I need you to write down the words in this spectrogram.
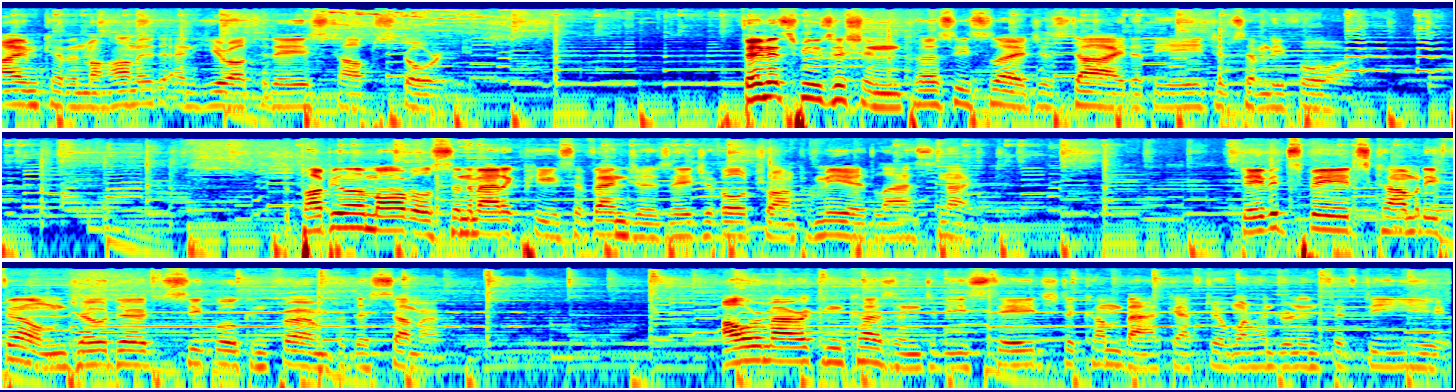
I'm Kevin Mohammed, and here are today's top stories. Famous musician Percy Sledge has died at the age of 74. Popular Marvel cinematic piece Avengers Age of Ultron premiered last night. David Spade's comedy film Joe Dirt sequel confirmed for this summer. Our American Cousin to be staged a comeback after 150 years.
